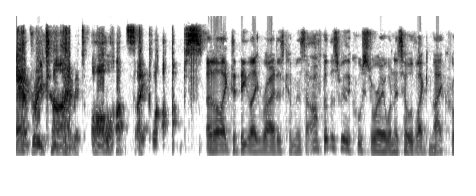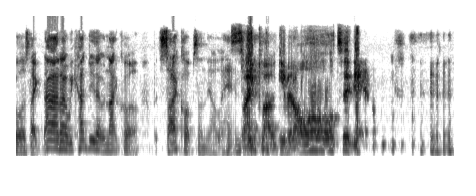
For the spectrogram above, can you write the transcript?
every time. It's all on Cyclops. And I like to think like writers come in and say, "Oh, I've got this really cool story I want to tell with like Nightcrawler." It's like, no, no, we can't do that with Nightcrawler. But Cyclops, on the other hand, Cyclops, give it all to him.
